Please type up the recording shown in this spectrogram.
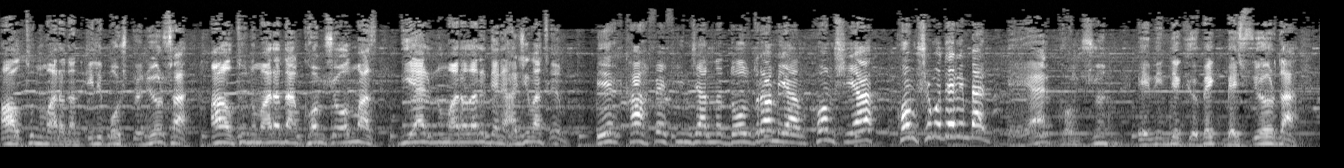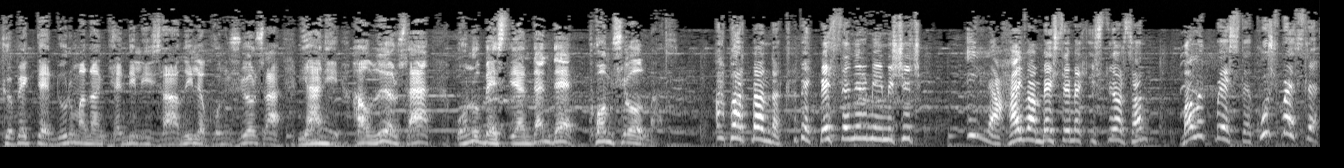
altı numaradan eli boş dönüyorsa altı numaradan komşu olmaz diğer numaraları dene Hacivat'ım. Bir kahve fincanını dolduramayan komşuya komşu mu derim ben? Eğer komşun evinde köpek besliyor da köpek de durmadan kendi lisanıyla konuşuyorsa yani havlıyorsa onu besleyenden de komşu olmaz. Apartmanda köpek beslenir miymiş hiç? İlla hayvan beslemek istiyorsan balık besle, kuş besle.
